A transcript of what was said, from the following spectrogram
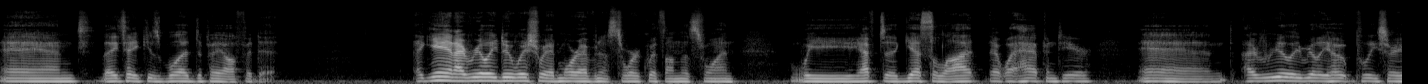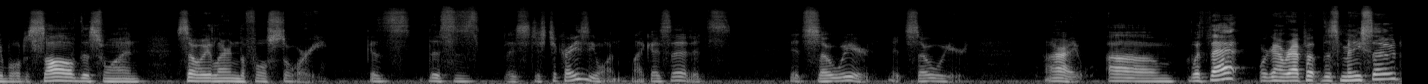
and they take his blood to pay off a debt. Again, I really do wish we had more evidence to work with on this one. We have to guess a lot at what happened here. And I really, really hope police are able to solve this one so we learn the full story. Because this is it's just a crazy one. Like I said, it's it's so weird. It's so weird. All right. Um, with that, we're gonna wrap up this minisode.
